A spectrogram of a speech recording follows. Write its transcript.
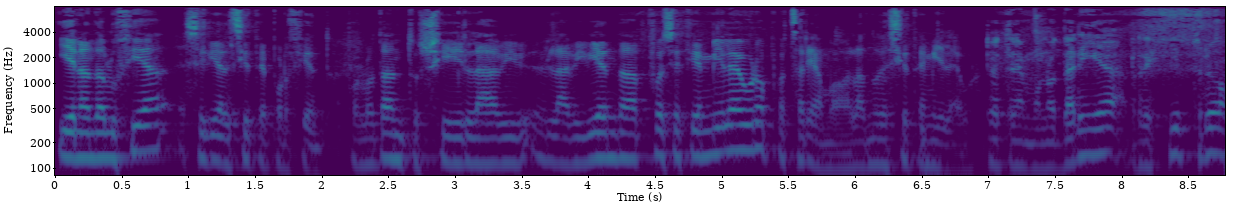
Y en Andalucía sería el 7%. Por lo tanto, si la, la vivienda fuese 100.000 euros, pues estaríamos hablando de 7.000 euros. Entonces tenemos notaría, registro,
